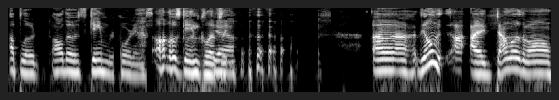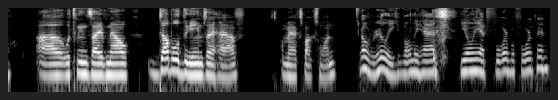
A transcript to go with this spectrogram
upload, all those game recordings. all those game clips. Yeah. Uh, the only I, I downloaded them all, uh, which means I have now doubled the games I have on my Xbox One. oh, really? You've only had, you only had four before then?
